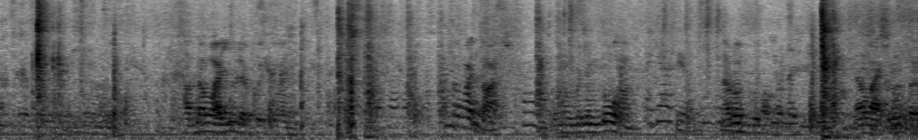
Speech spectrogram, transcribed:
А давай, Юля, пусть звонит. Давай дальше. Мы будем долго. Народ будет. Давай, круто.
